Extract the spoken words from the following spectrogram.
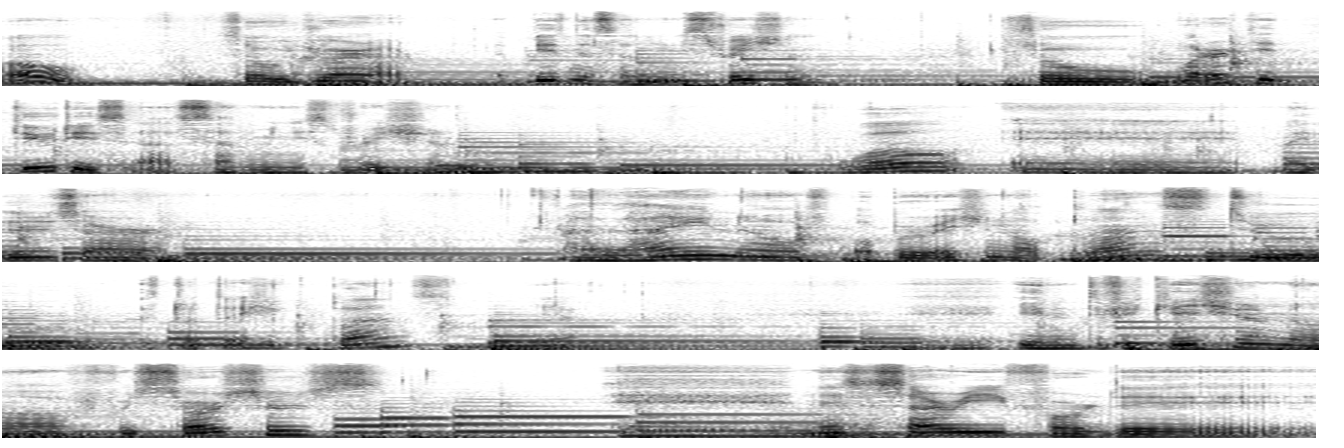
Oh, so you are a business administration. So what are the duties as administration? Well, uh, my duties are a line of operational plans to strategic plans. Yeah. Uh, identification of resources uh, necessary for the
